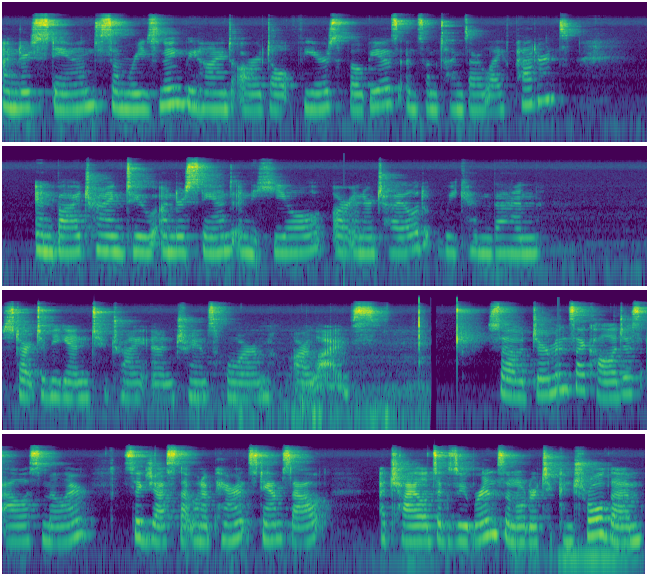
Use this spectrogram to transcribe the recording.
understand some reasoning behind our adult fears, phobias, and sometimes our life patterns. And by trying to understand and heal our inner child, we can then start to begin to try and transform our lives. So, German psychologist Alice Miller suggests that when a parent stamps out a child's exuberance in order to control them,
